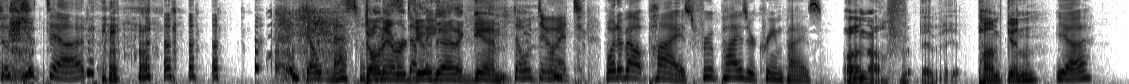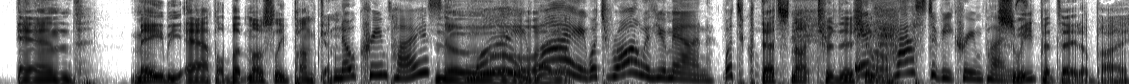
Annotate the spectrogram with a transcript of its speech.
Just a tad. Don't mess with Don't my ever do that again. Don't do it. What about pies? Fruit pies or cream pies? Oh no, uh, pumpkin Yeah. and maybe apple, but mostly pumpkin. No cream pies? No, Why? Why? What's wrong with you, man? What's That's not traditional. It has to be cream pies. Sweet potato pie.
